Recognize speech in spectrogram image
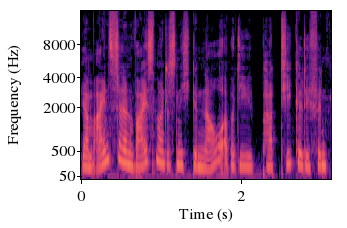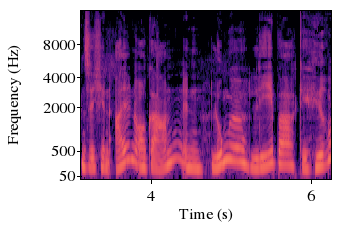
Ja, im Einzelnen weiß man das nicht genau, aber die Partikel, die finden sich in allen Organen, in Lunge, Leber, Gehirn.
